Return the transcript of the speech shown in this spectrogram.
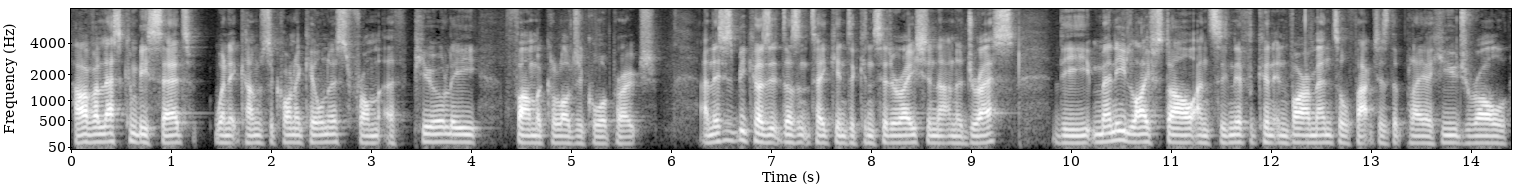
However, less can be said when it comes to chronic illness from a purely pharmacological approach. And this is because it doesn't take into consideration and address the many lifestyle and significant environmental factors that play a huge role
